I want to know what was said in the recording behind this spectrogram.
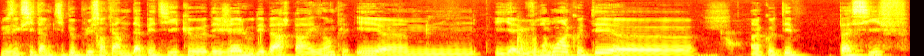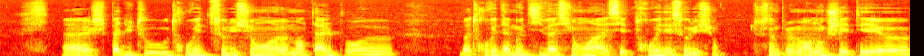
nous excitent un petit peu plus en termes d'appétit que des gels ou des bars par exemple. Et euh, il y a eu vraiment un côté, euh, un côté passif. Euh, je n'ai pas du tout trouvé de solution euh, mentale pour euh, bah, trouver de la motivation à essayer de trouver des solutions, tout simplement. Donc j'ai été, euh,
